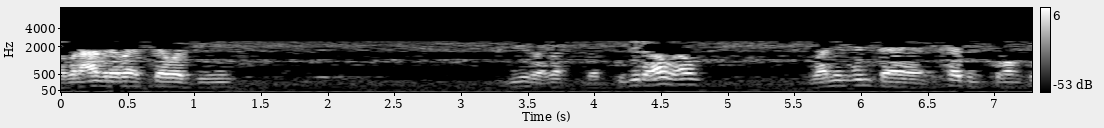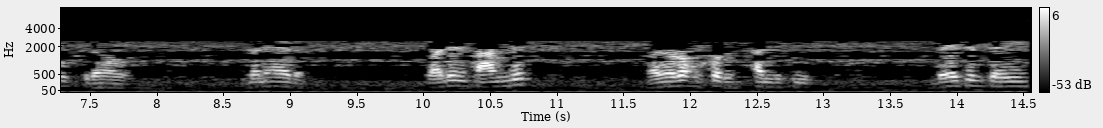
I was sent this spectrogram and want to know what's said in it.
طب العذراء بقى تساوي في إيه؟ كبيرة بقى بس كبيرة أوي أوي. وبعدين أنت خادم صغنطوط كده أهو بني آدم. بعدين اتعمدت بعدين روح القدس حل فيك بقيت أنت إيه؟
